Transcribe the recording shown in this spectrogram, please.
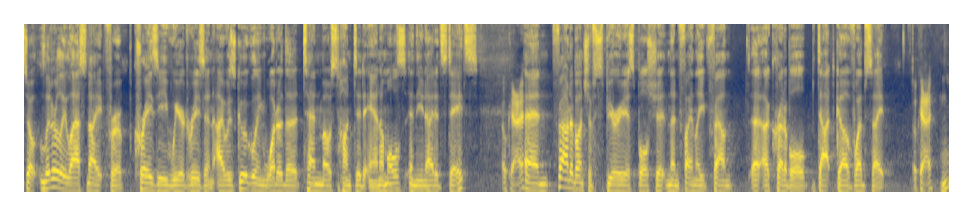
So, literally last night, for a crazy, weird reason, I was Googling what are the 10 most hunted animals in the United States. Okay. And found a bunch of spurious bullshit, and then finally found a, a credible .gov website. Okay. Hmm?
